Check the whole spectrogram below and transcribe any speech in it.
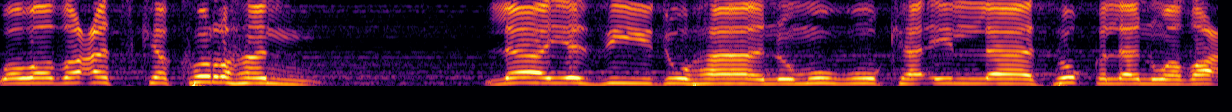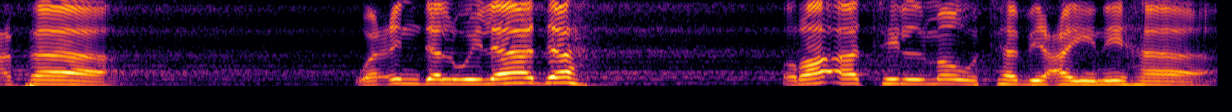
ووضعتك كرها لا يزيدها نموك إلا ثقلا وضعفا. وعند الولادة رأت الموت بعينها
